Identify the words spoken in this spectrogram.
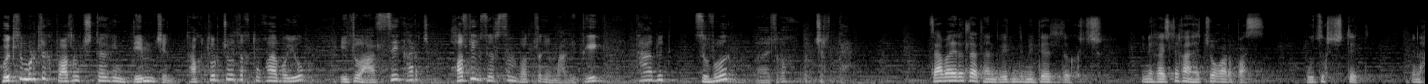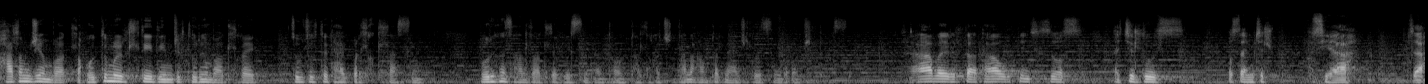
хөдөлмөрлөх боломжтойг нь дэмжин тогтворжуулах тухай буюу илүү алсыг харж холыг зорьсон бодлого юм а гэдгийг та бид зөвөр ойлгох учиртай. За баярлалаа танд бидэнд мэдээлэл өгч энийх ажлынхаа хажуугаар бас үзэгчдэд энэ халамжийн бодлого, хөдөлмөрлөлтийг дэмжих төрлийн бодлогыг зөв зөвхөн тайлбарлах талаас нь өөрийнхөө санал бодлыг хийсэн тань том талархаж танай хамт олонны ажил үйлсэн боломжтой гэсэн. За баярлалаа. Та бүдгийн ч гэсэн бас ажил үйлс бас амжилт хүсье. За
